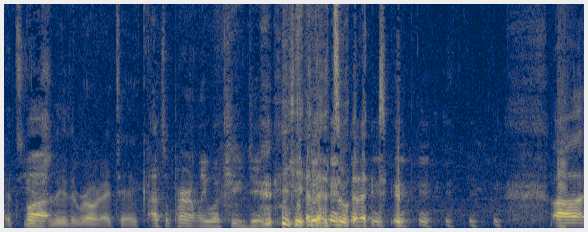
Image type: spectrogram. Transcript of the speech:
That's But- usually the road I take. That's apparently what you do. yeah, that's what I do. Uh,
